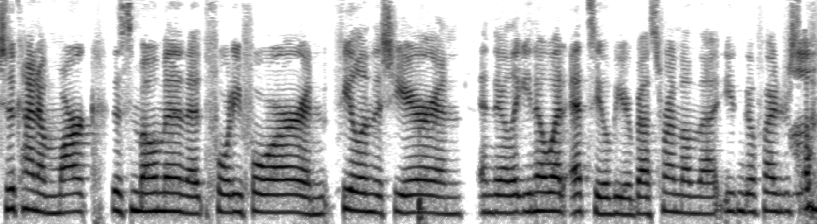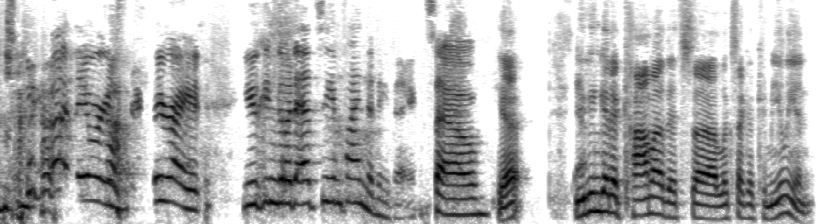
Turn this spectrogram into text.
to kind of mark this moment at 44 and feeling this year. And and they're like, you know what, Etsy will be your best friend on that. You can go find yourself. they were exactly right. You can go to Etsy and find anything. So, Yeah. You can get a comma that's uh, looks like a chameleon.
